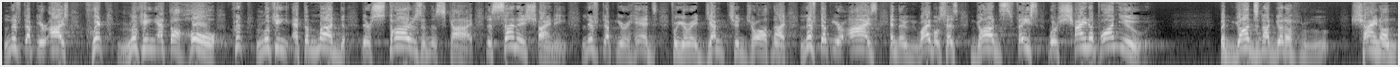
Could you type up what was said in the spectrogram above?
Lift up your eyes. Quit looking at the hole. Quit looking at the mud. There's stars in the sky. The sun is shining. Lift up your heads, for your redemption draweth nigh. Lift up your eyes, and the Bible says God's face will shine upon you. But God's not going to shine on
